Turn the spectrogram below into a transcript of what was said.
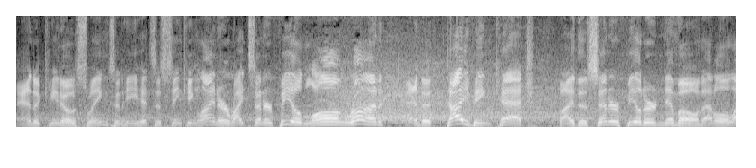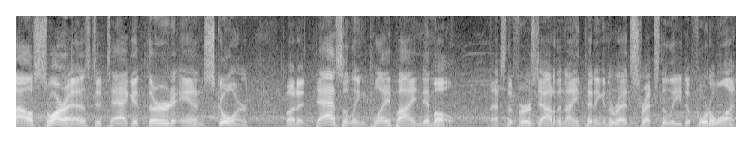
And Aquino swings and he hits a sinking liner right center field. Long run and a diving catch by the center fielder Nimmo. That'll allow Suarez to tag at third and score but a dazzling play by Nimmo. That's the first out of the ninth inning, and the Reds stretch the lead to four to one.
